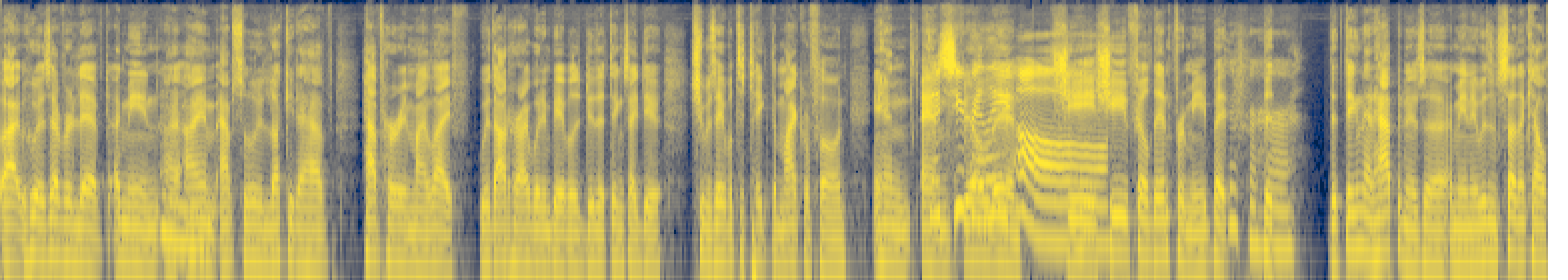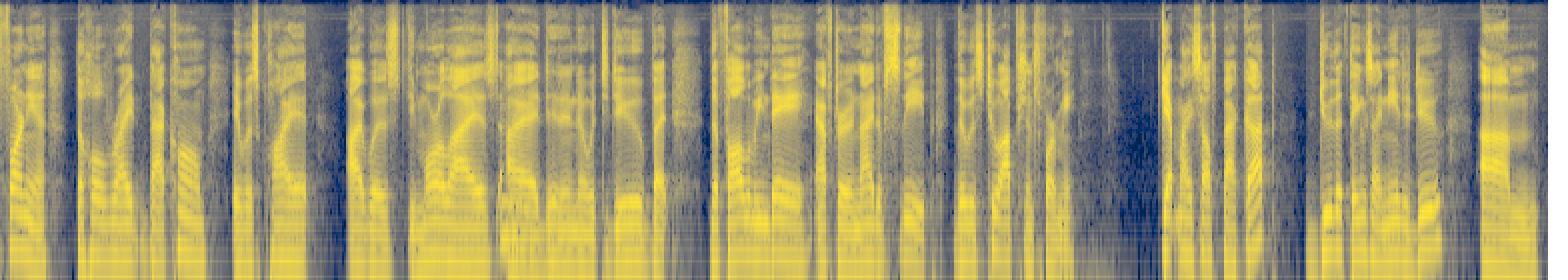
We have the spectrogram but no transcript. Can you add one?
uh, who has ever lived. I mean, mm-hmm. I, I, am absolutely lucky to have have her in my life. Without her, I wouldn't be able to do the things I do. She was able to take the microphone and and Did she really? In. Oh, she she filled in for me. But Good for the, her. the thing that happened is, uh, I mean, it was in Southern California. The whole ride back home, it was quiet. I was demoralized. Mm-hmm. I didn't know what to do. But the following day, after a night of sleep, there was two options for me: get myself back up do the things I need to do. Um,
